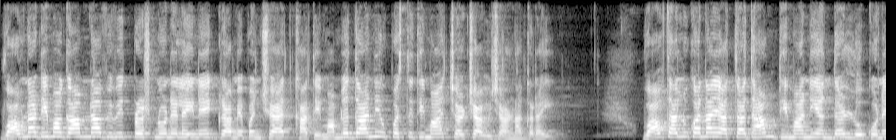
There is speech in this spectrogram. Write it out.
વાવના ઢીમા ગામના વિવિધ પ્રશ્નોને લઈને ગ્રામ્ય પંચાયત ખાતે મામલતદારની ઉપસ્થિતિમાં ચર્ચા વિચારણા કરાઈ. વાવ તાલુકાના યાત્રાધામ ઢીમાની અંદર લોકોને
